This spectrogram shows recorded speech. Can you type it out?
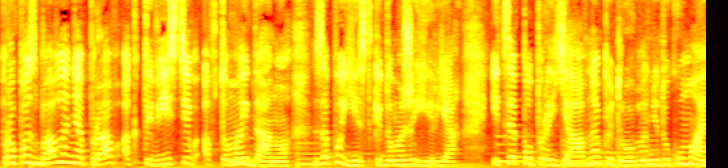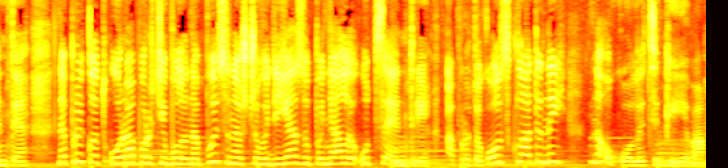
про позбавлення прав активістів автомайдану за поїздки до Межигір'я. І це попри явно підроблені документи. Наприклад, у рапорті було написано, що водія зупиняли у центрі, а протокол складений на околиці Києва.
